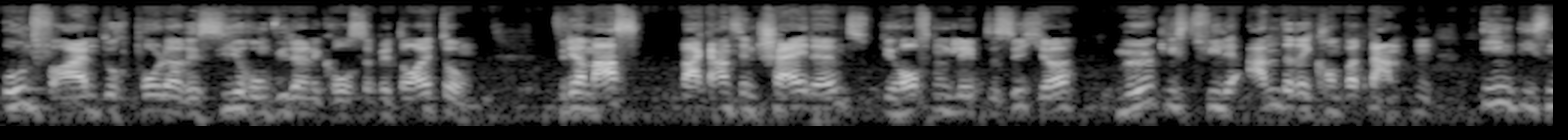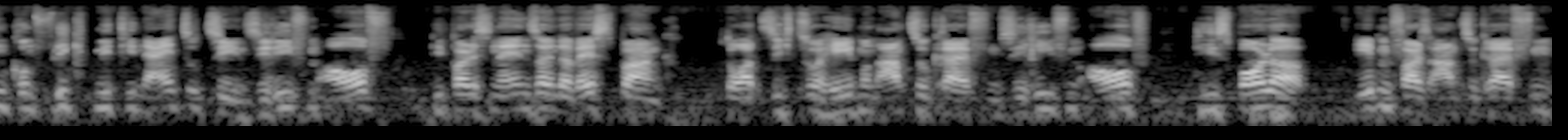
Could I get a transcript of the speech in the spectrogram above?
und vor allem durch Polarisierung wieder eine große Bedeutung. Für die Hamas war ganz entscheidend, die Hoffnung lebte sicher, möglichst viele andere Kombatanten in diesen Konflikt mit hineinzuziehen. Sie riefen auf, die Palästinenser in der Westbank dort sich zu erheben und anzugreifen. Sie riefen auf, die Hisbollah ebenfalls anzugreifen.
